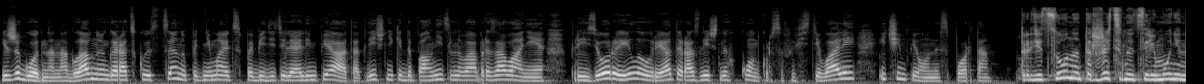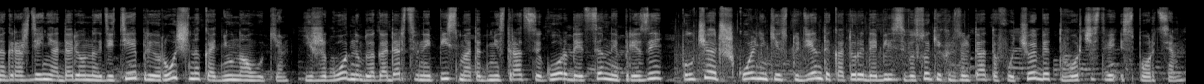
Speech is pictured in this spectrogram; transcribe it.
Ежегодно на главную городскую сцену поднимаются победители Олимпиад, отличники дополнительного образования, призеры и лауреаты различных конкурсов и фестивалей и чемпионы спорта. Традиционно торжественная церемония награждения одаренных детей приурочена ко Дню науки. Ежегодно благодарственные письма от администрации города и ценные призы получают школьники и студенты, которые добились высоких результатов в учебе, творчестве и спорте.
